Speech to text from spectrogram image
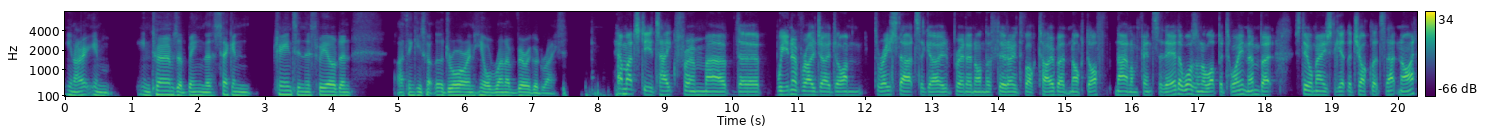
you know, in in terms of being the second chance in this field, and I think he's got the draw, and he'll run a very good race. How much do you take from uh, the win of Rojo Diamond three starts ago, Brennan, on the 13th of October, knocked off Nalin Fencer there. There wasn't a lot between them, but still managed to get the chocolates that night.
